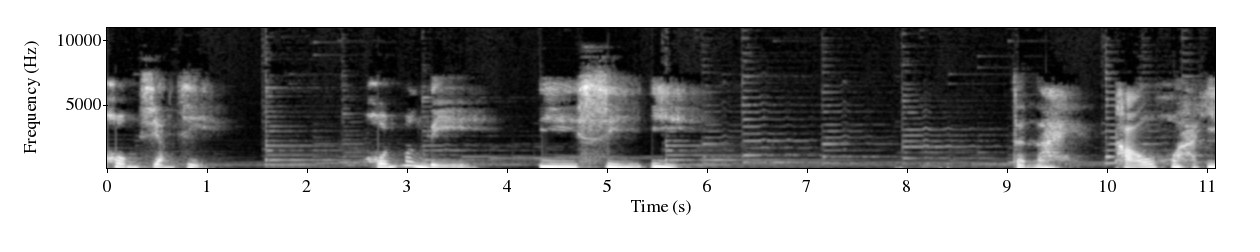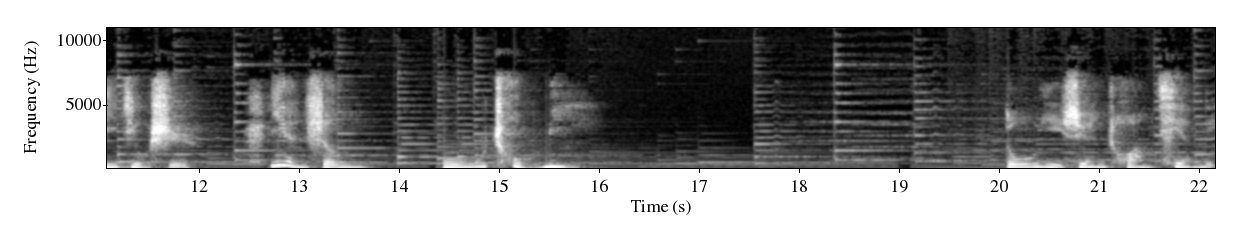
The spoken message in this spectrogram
空相寄，魂梦里依稀忆。怎奈桃花依旧是，燕声无处觅。独倚轩窗千里，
